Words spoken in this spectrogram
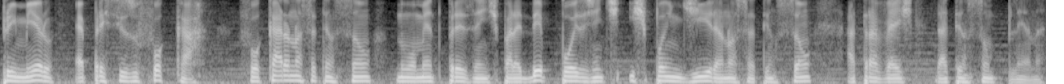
primeiro é preciso focar. Focar a nossa atenção no momento presente, para depois a gente expandir a nossa atenção através da atenção plena.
